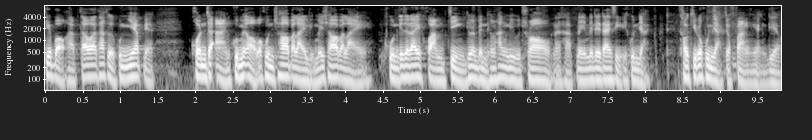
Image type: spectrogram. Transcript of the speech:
ที่บอกครับถ้าว่าถ้าเกิดคุณเงียบเนี่ยคนจะอ่านคุณไม่ออกว่าคุณชอบอะไรหรือไม่ชอบอะไร คุณก็จะได้ความจริงที่มันเป็นค่อนข้างนิวทรัลนะครับไม่ไม่ได้ได้สิ่งที่คุณอยาก เขาคิดว่าคุณอยากจะฟังอย่างเดียว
